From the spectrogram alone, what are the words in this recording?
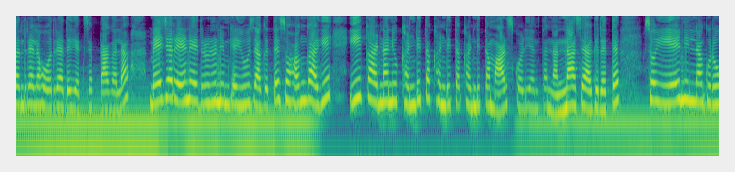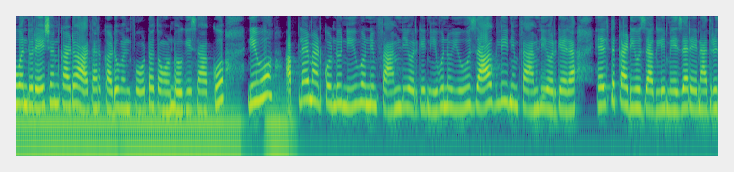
ಬಂದರೆ ಎಲ್ಲ ಹೋದರೆ ಅದಕ್ಕೆ ಎಕ್ಸೆಪ್ಟ್ ಆಗಲ್ಲ. ಮೇಜರ್ ಏನೇ ಇದ್ರೂ ನಿಮಗೆ ಯೂಸ್ ಆಗುತ್ತೆ. ಸೊ ಹಾಗಾಗಿ ಈ ಕಾರ್ಡ್ನ ನೀವು ಖಂಡಿತ ಖಂಡಿತ ಖಂಡಿತ ಮಾಡಿಸ್ಕೊಳ್ಳಿ ಅಂತ ನನ್ನ ಆಸೆ ಆಗಿರುತ್ತೆ. ಸೊ ಏನಿಲ್ಲ ಗುರು, ಒಂದು ರೇಷನ್ ಕಾರ್ಡು, ಆಧಾರ್ ಕಾರ್ಡು, ಒಂದು ಫೋಟೋ ತೊಗೊಂಡು ಹೋಗಿ ಸಾಕು. ನೀವು ಅಪ್ಲೈ ಮಾಡಿಕೊಂಡು ನೀವು ನಿಮ್ಮ ಫ್ಯಾಮ್ಲಿಯವ್ರಿಗೆ ನೀವು ಯೂಸ್ ಆಗಲಿ, ನಿಮ್ಮ ಫ್ಯಾಮಿಲಿಯವ್ರಿಗೆ ಎಲ್ಲ ಹೆಲ್ತ್ ಕಾರ್ಡ್ ಯೂಸ್ ಆಗಲಿ ಮೇಜರ್ ಏನಾದರೂ,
